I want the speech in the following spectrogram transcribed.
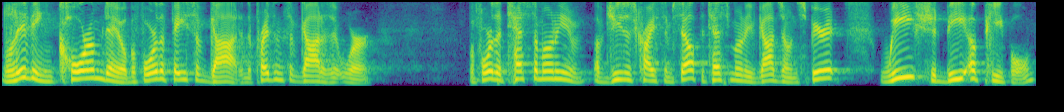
living coram deo before the face of God, in the presence of God, as it were, before the testimony of, of Jesus Christ himself, the testimony of God's own spirit, we should be a people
